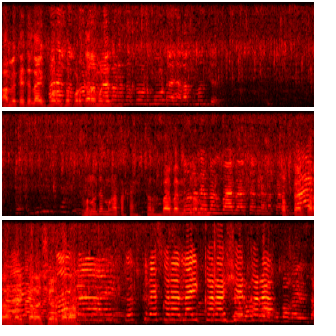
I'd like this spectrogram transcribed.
आम्ही कधी लाईक फॉलो सपोर्ट करा म्हणजे तोंड मोठं ह्यालाच म्हणते. म्हणून दे मग आता काय. चला बाय बाय म्हणून मित्रांनो. मग बाय बाय सगळ्याला सबस्क्राईब करा लाईक करा शेअर करा. सबस्क्राईब करा लाईक करा शेअर करा. बघायला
